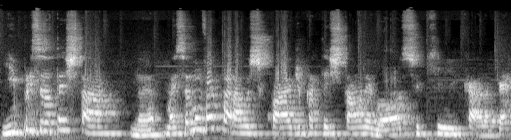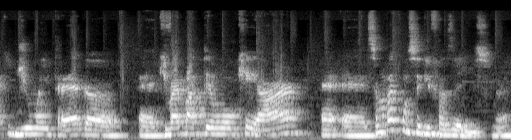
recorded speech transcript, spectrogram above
E precisa testar, né? Mas você não vai parar o squad para testar um negócio que, cara, perto de uma entrega é, que vai bater um OKR, é, é, você não vai conseguir fazer isso, né?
